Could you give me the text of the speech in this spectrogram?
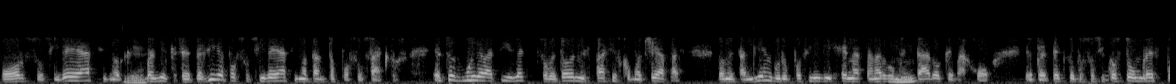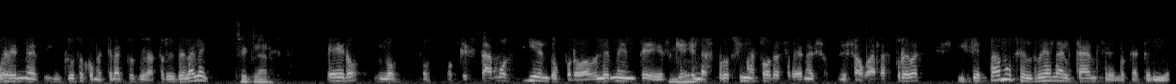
por sus ideas, sino que, que se le persigue por sus ideas y no tanto por sus actos. Esto es muy debatible, sobre todo en espacios como Chiapas, donde también grupos indígenas han argumentado que bajo el pretexto de usos y costumbres pueden incluso cometer actos violatorios de la ley. Sí, claro. Pero lo, estamos viendo probablemente es que en las próximas horas se vayan a desahogar las pruebas y sepamos el real alcance de lo que ha tenido.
